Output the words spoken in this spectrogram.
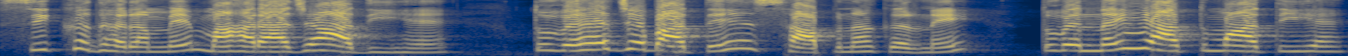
सिख धर्म में महाराजा आदि हैं तो वह जब आते हैं स्थापना करने तो वह नई आत्मा आती है।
